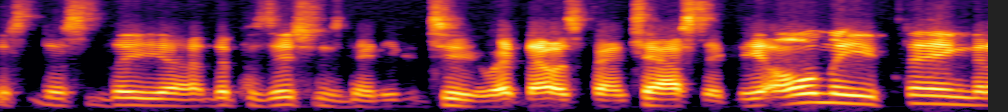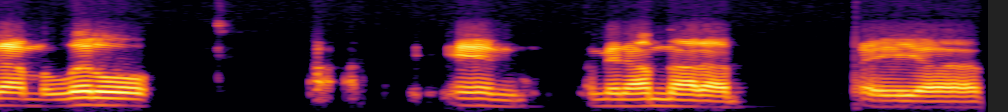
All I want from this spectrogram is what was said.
this this the uh, the positions they needed to. That was fantastic. The only thing that I'm a little uh, and I mean I'm not a a uh,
